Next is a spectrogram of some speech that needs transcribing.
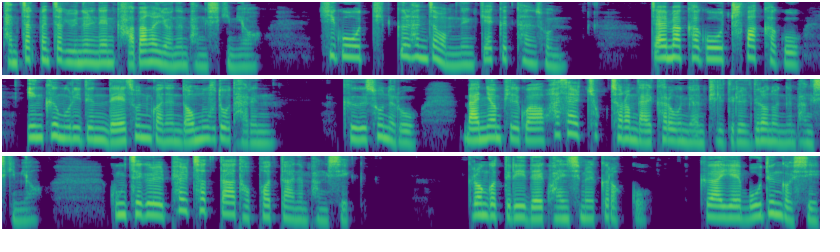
반짝반짝 윤을 낸 가방을 여는 방식이며 희고 티끌 한 점 없는 깨끗한 손, 짤막하고 투박하고 잉크물이 든 내 손과는 너무도 다른 그 손으로 만년필과 화살촉처럼 날카로운 연필들을 늘어놓는 방식이며 공책을 펼쳤다 덮었다 하는 방식. 그런 것들이 내 관심을 끌었고 그 아이의 모든 것이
